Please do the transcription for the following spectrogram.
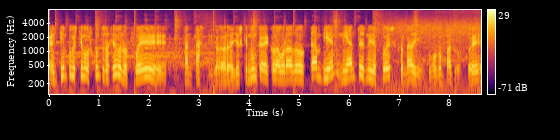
el tiempo que estuvimos juntos haciéndolo fue fantástico, la verdad. Yo es que nunca he colaborado tan bien, ni antes ni después, con nadie como con Paco. Fue,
